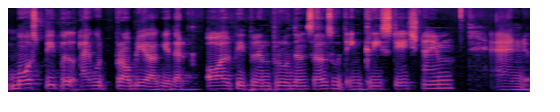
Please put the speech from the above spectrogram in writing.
most people i would probably argue that all people improve themselves with increased stage time and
